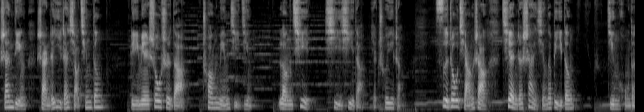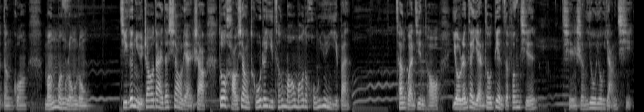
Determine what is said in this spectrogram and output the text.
山顶闪着一盏小青灯，里面收拾的。窗明几净，冷气细细的也吹着，四周墙上嵌着扇形的壁灯，惊红的灯光朦朦胧胧，几个女招待的笑脸上都好像涂着一层毛毛的红晕一般。餐馆尽头有人在演奏电子风琴，琴声悠悠扬起，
